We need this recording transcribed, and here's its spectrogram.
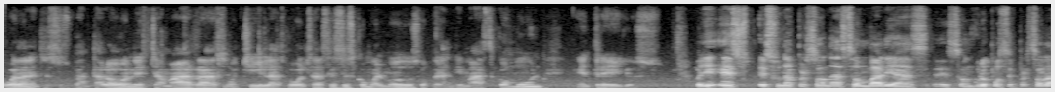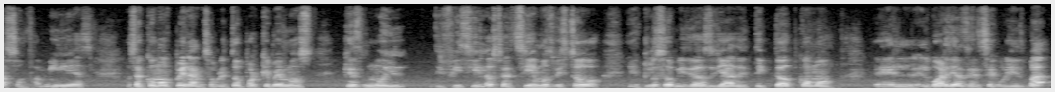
guardan entre sus pantalones, chamarras, mochilas, bolsas. Ese es como el modus operandi más común entre ellos. Oye, ¿es, es una persona? ¿Son varias? Eh, ¿Son grupos de personas? ¿Son familias? O sea, ¿cómo operan? Sobre todo porque vemos que es muy difícil. O sea, sí hemos visto incluso videos ya de TikTok como el, guardia de seguridad va,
